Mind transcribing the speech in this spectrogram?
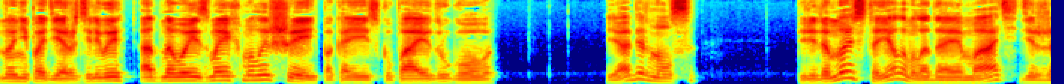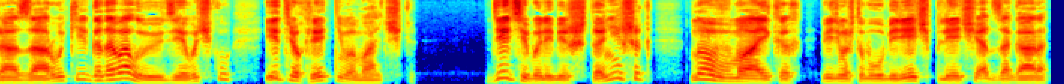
но не подержите ли вы одного из моих малышей, пока я искупаю другого?» Я обернулся. Передо мной стояла молодая мать, держа за руки годовалую девочку и трехлетнего мальчика. Дети были без штанишек, но в майках, видимо, чтобы уберечь плечи от загара.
